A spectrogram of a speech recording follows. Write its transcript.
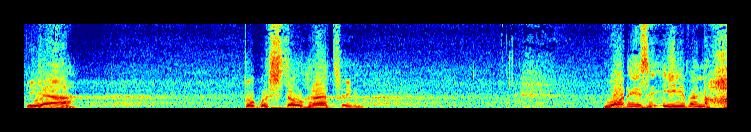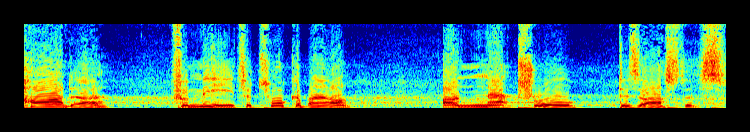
Yeah, but we're still hurting. What is even harder for me to talk about are natural disasters.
